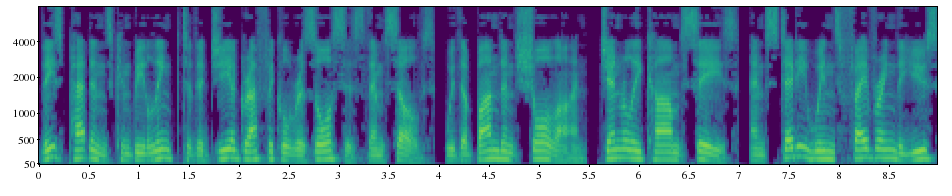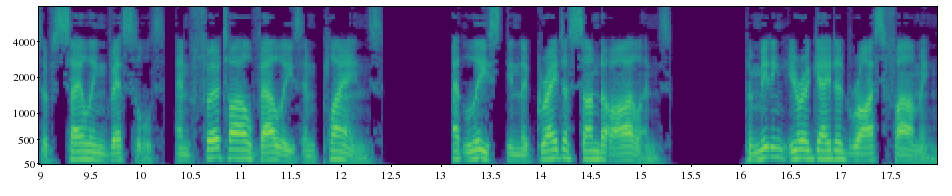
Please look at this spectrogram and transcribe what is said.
these patterns can be linked to the geographical resources themselves, with abundant shoreline, generally calm seas, and steady winds favoring the use of sailing vessels, and fertile valleys and plains—at least in the Greater Sunda Islands—permitting irrigated rice farming.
